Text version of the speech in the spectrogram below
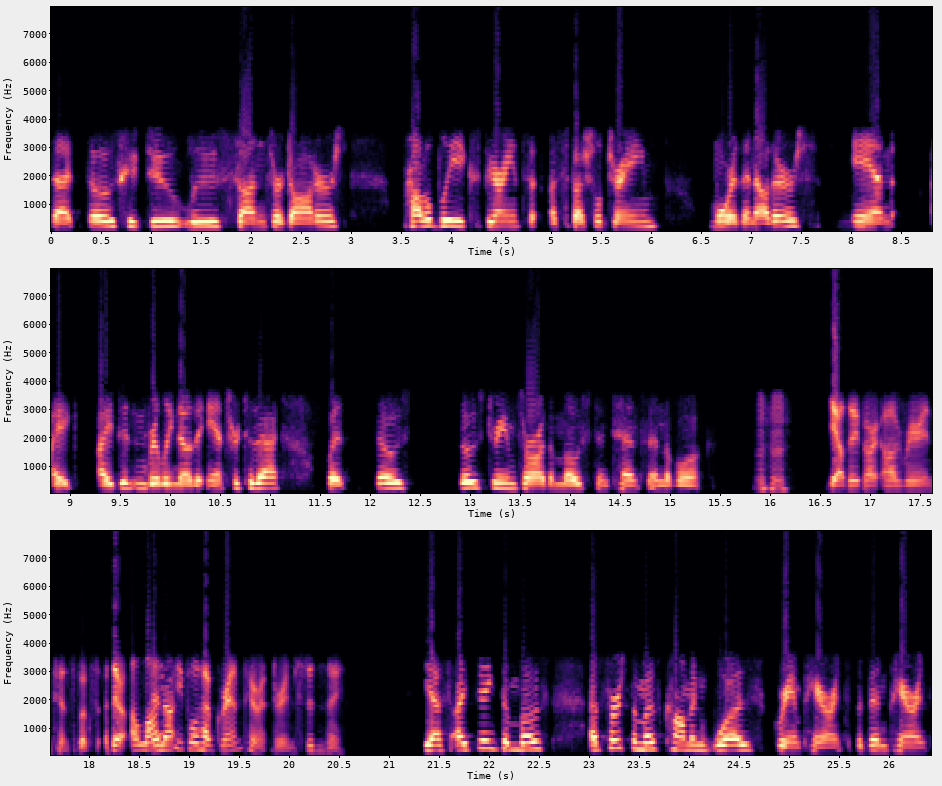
that those who do lose sons or daughters probably experience a, a special dream more than others. And I I didn't really know the answer to that, but those those dreams are the most intense in the book. hmm Yeah, they are, are very intense books. There, a lot And of I- people have grandparent dreams, didn't they? Yes, I think the most at first the most common was grandparents, but then parents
